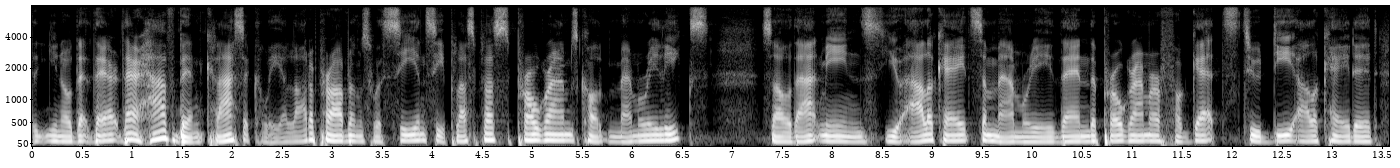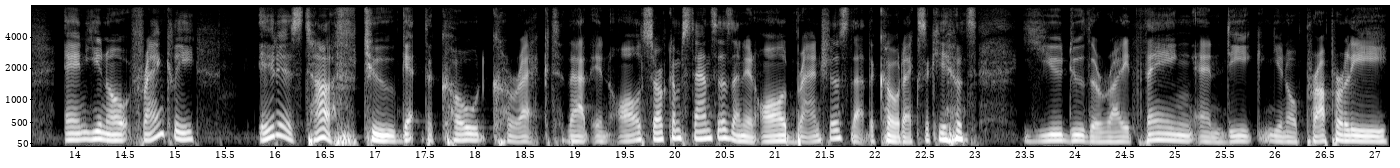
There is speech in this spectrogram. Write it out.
you know, that there, there have been classically a lot of problems with C and C++ programs called memory leaks. So that means you allocate some memory, then the programmer forgets to deallocate it. And, you know, frankly, it is tough to get the code correct that in all circumstances and in all branches that the code executes, you do the right thing and de, you know, properly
